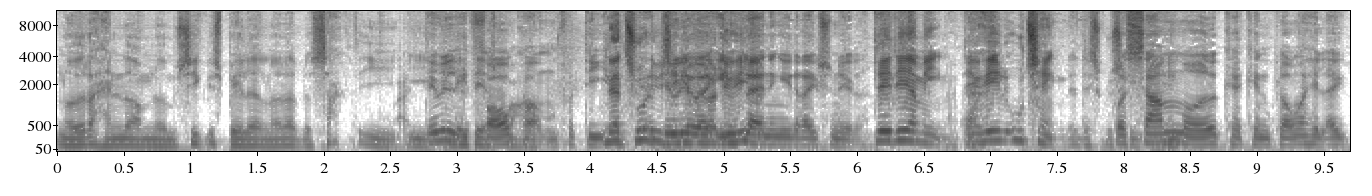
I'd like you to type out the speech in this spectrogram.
noget, der handlede om noget musik, vi spillede, eller noget, der er blevet sagt i... Nej, det vil ikke program. forekomme, fordi at Naturligvis det vil ikke, jo jeg være det er indblanding i det redaktionelle. Det er det, jeg mener. Det er Ja. jo helt utænkt, at det skulle På ske. samme ikke? måde kan Ken Plummer heller ikke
